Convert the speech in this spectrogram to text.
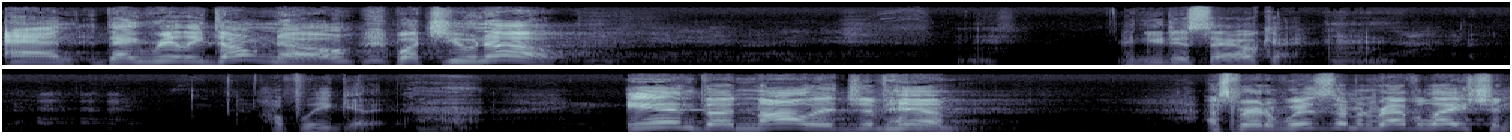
and they really don't know what you know. And you just say, okay. Hopefully you get it. In the knowledge of Him. A spirit of wisdom and revelation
